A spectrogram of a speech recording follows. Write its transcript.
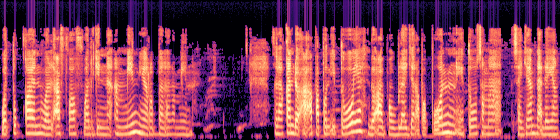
wa tuqan wal afaf wal ginna. Amin ya rabbal alamin. Silahkan doa apa pun itu ya, doa mau belajar apa pun itu sama saja ada yang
